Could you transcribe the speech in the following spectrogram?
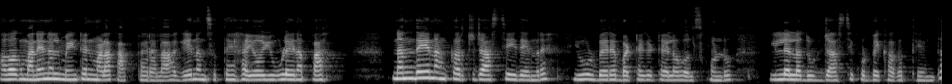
ಆವಾಗ ಮನೆಯಲ್ಲಿ ಮೇಂಟೈನ್ ಮಾಡೋಕೆ ಆಗ್ತಾ ಇರಲ್ಲ. ಆಗೇನು ಅನಿಸುತ್ತೆ? ಅಯ್ಯೋ, ಇವಳೇನಪ್ಪ? ನಂದೇ ನಂಗೆ ಖರ್ಚು ಜಾಸ್ತಿ ಇದೆ ಅಂದರೆ ಇವಳು ಬೇರೆ ಬಟ್ಟೆ ಗಿಟ್ಟೆ ಎಲ್ಲ ಹೊಲಿಸ್ಕೊಂಡು ಇಲ್ಲೆಲ್ಲ ದುಡ್ಡು ಜಾಸ್ತಿ ಕೊಡಬೇಕಾಗತ್ತೆ ಅಂತ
